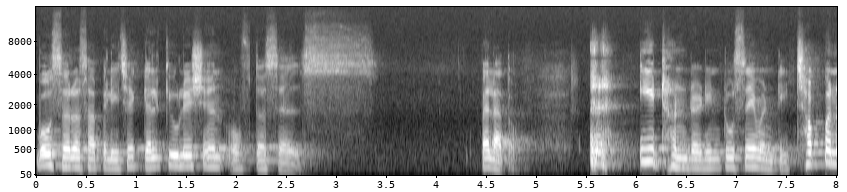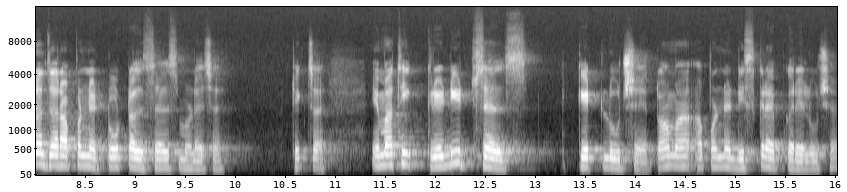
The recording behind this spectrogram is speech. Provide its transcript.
બહુ સરસ આપેલી છે કેલ્ક્યુલેશન ઓફ ધ સેલ્સ પહેલાં તો એટ હંડ્રેડ ઇન્ટુ સેવન્ટી છપ્પન હજાર આપણને ટોટલ સેલ્સ મળે છે. ઠીક છે? એમાંથી ક્રેડિટ સેલ્સ કેટલું છે? તો આમાં આપણને ડિસ્ક્રાઇબ કરેલું છે.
